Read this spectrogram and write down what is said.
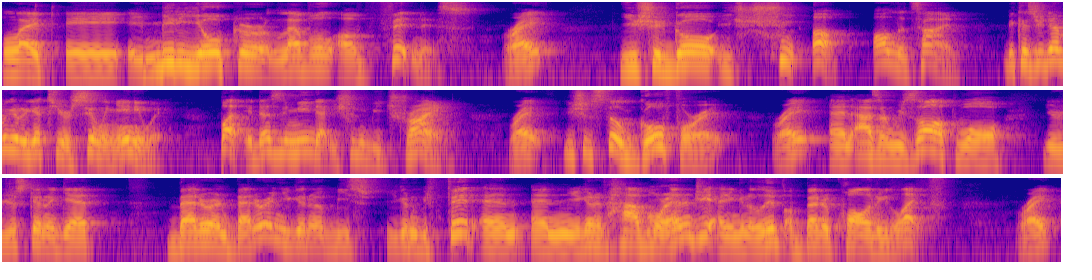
like a, a mediocre level of fitness, right? You should go, you shoot up all the time because you're never gonna get to your ceiling anyway. But it doesn't mean that you shouldn't be trying, right? You should still go for it, right? And as a result, well, you're just gonna get better and better and you're gonna be you're gonna be fit and and you're gonna have more energy and you're gonna live a better quality life right?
